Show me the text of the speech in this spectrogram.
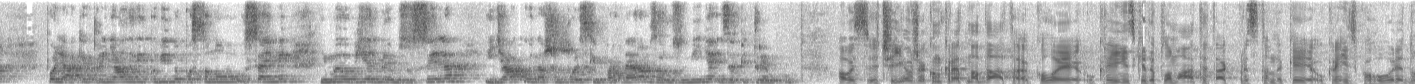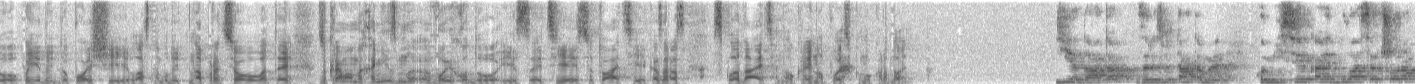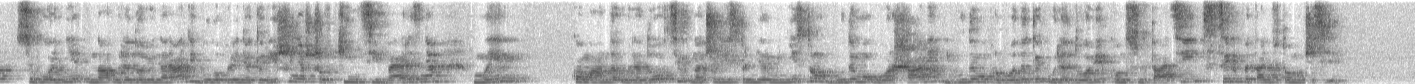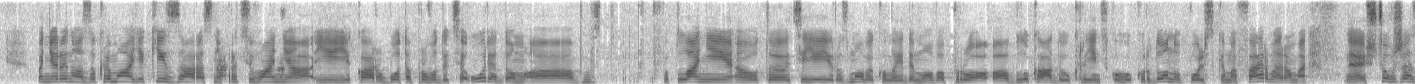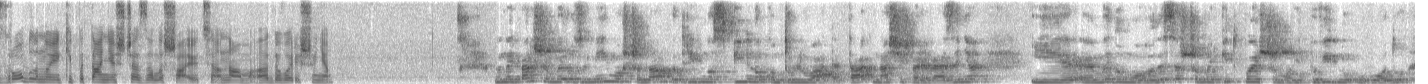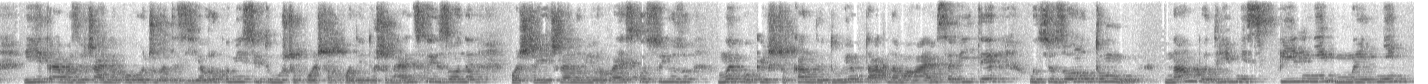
Поляки прийняли відповідну постанову у Сеймі, і ми об'єднуємо зусилля. І дякую нашим польським партнерам за розуміння і за підтримку. А ось чи є вже конкретна дата, коли українські дипломати, так представники українського уряду, поїдуть до Польщі і власне будуть напрацьовувати зокрема механізм виходу із цієї ситуації, яка зараз складається на україно-польському кордоні? Є дата за результатами комісії, яка відбулася вчора. Сьогодні на урядовій нараді було прийнято рішення, що в кінці березня ми, команда урядовців, на чолі з прем'єр-міністром, будемо у Варшаві і будемо проводити урядові консультації з цих питань, в тому числі. Пані Ірино, а зокрема, які зараз напрацювання і яка робота проводиться урядом в, плані е, от цієї розмови, коли йде мова про блокаду українського кордону польськими фермерами, Е, що вже зроблено, які питання ще залишаються нам е, до вирішення? Ну, найперше, ми розуміємо, що нам потрібно спільно контролювати так наші перевезення. І е, ми домовилися, що ми підпишемо відповідну угоду. Її треба звичайно погоджувати з Єврокомісією, тому що Польща входить до Шенгенської зони, Польща є членом Європейського союзу. Ми поки що кандидуємо, так намагаємося війти у цю зону. Тому нам потрібні спільні митні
